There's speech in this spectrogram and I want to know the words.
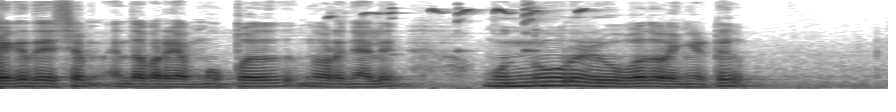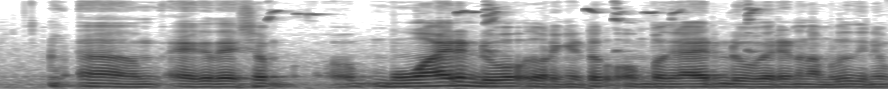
ഏകദേശം എന്താ പറയുക മുപ്പത് എന്ന് പറഞ്ഞാൽ മുന്നൂറ് രൂപ തുടങ്ങിയിട്ട് ഏകദേശം മൂവായിരം രൂപ തുടങ്ങിയിട്ട് ഒമ്പതിനായിരം രൂപ വരെയാണ് നമ്മൾ ഇതിന്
